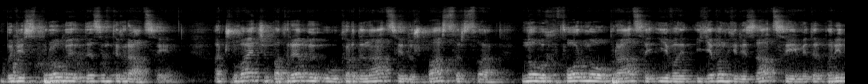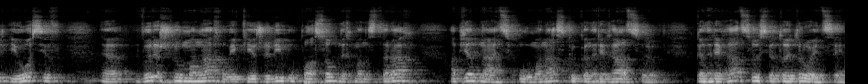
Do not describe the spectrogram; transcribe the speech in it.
були спроби дезінтеграції. Адчуваючи потреби у координації душпастерства, нових формаў праці і євангелізації, митрополит Іосиф е, вирішив монахів, які жили у поособних монастирах, об'єднати у монастську конгрегацію, конгрегацію Святої Троїці,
